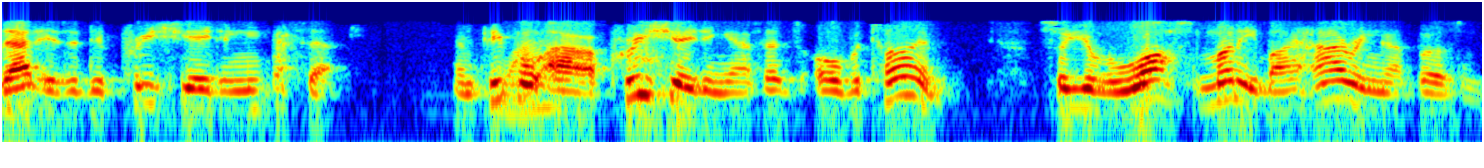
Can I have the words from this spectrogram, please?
that is a depreciating asset. And people wow. are appreciating assets over time. So you've lost money by hiring that person.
